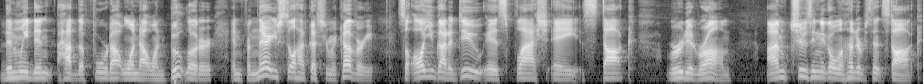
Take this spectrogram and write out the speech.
Then we didn't have the 4.1.1 bootloader, and from there you still have custom recovery. So all you got to do is flash a stock rooted ROM. I'm choosing to go 100% stock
